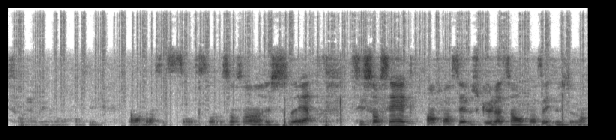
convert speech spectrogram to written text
c'est en anglais ou en français. Normalement, c'est censé être en français, parce que là, c'est en français, justement.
